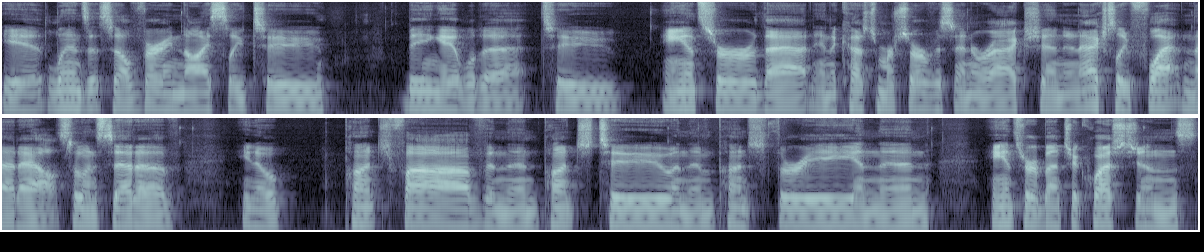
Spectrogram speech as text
it lends itself very nicely to being able to to answer that in a customer service interaction and actually flatten that out. So instead of, you know, punch five and then punch two and then punch three and then answer a bunch of questions,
